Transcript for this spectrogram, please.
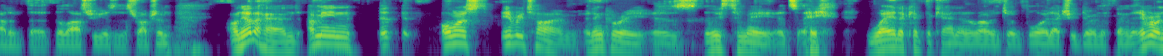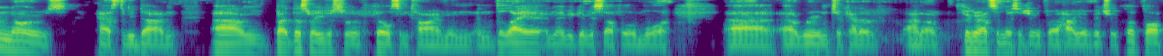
out of the the last few years of disruption. On the other hand, I mean, it, it, almost every time an inquiry is, at least to me, it's a way to kick the can in a row and to avoid actually doing the thing that everyone knows has to be done. Um, but this way, you just sort of fill some time and, and delay it, and maybe give yourself a little more uh, uh, room to kind of I don't know figure out some messaging for how you eventually flip flop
